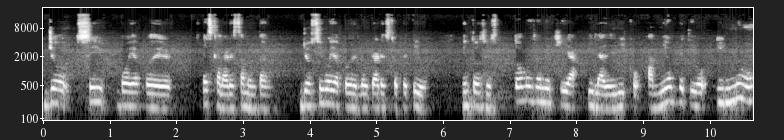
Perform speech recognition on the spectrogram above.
yo sí voy a poder escalar esta montaña, yo sí voy a poder lograr este objetivo. Entonces tomo esa energía y la dedico a mi objetivo y no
